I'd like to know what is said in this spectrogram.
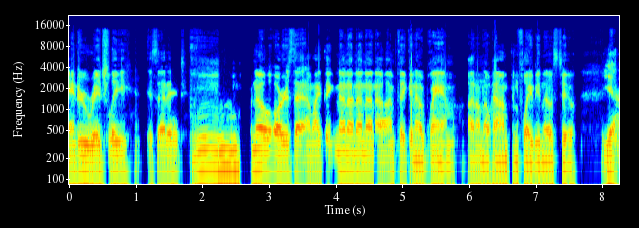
Andrew Ridgeley. Is that it? Mm, No, or is that? Am I thinking? No, no, no, no, no. I'm thinking of Wham. I don't know how I'm conflating those two. yeah.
